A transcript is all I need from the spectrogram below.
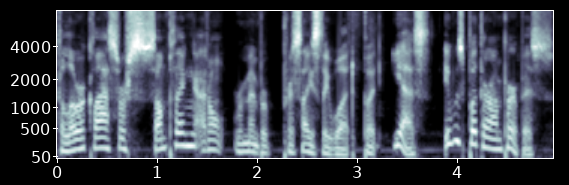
the lower class or something? I don't remember precisely what, but yes, it was put there on purpose.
